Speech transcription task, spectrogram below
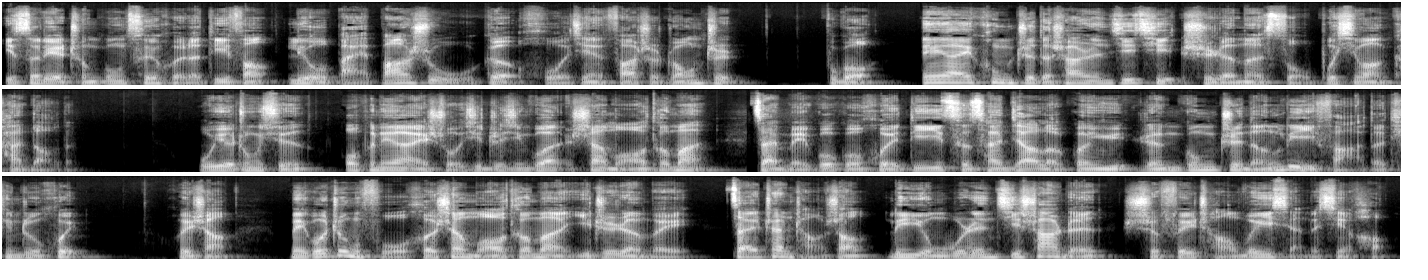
以色列成功摧毁了敌方六百八十五个火箭发射装置。不过，AI 控制的杀人机器是人们所不希望看到的。五月中旬，OpenAI 首席执行官山姆·奥特曼在美国国会第一次参加了关于人工智能立法的听证会。会上，美国政府和山姆·奥特曼一致认为，在战场上利用无人机杀人是非常危险的信号。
